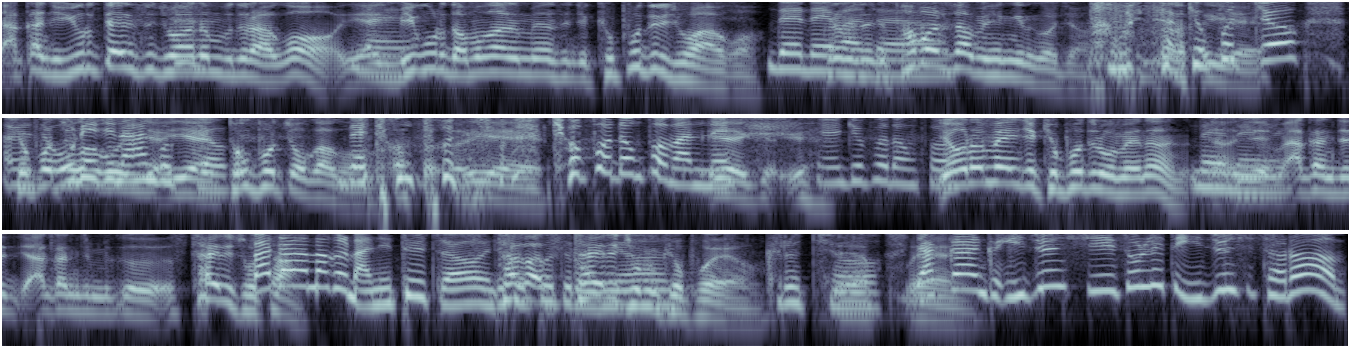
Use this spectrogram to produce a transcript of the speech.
약간 이제 유로 댄스 좋아하는 분들하고 예, 네. 미국으로 넘어가면서 이제 교포들이 좋아하고 네네, 이제 맞아요. 파벌 싸움이 생기는 거죠. 벌써 교포 예. 쪽, 교포 오리지널 한국 쪽. 예, 동포 쪽하고 네, 동포 쪽. 예. 교포 동포 맞네. 예, 예, 예. 교포 동포. 여름에 이제 교포 들어오면은 네네. 이제 약간 이제 약간 좀 그 스타일이 좋다. 바다 음악을 많이 틀죠. 스타가 스타일이. 좀 교포예요. 그렇죠. 예, 예. 약간 그 이준 씨, 솔리드 이준 씨처럼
